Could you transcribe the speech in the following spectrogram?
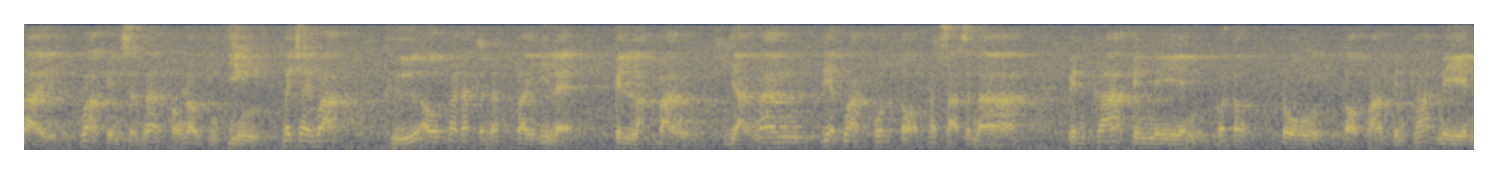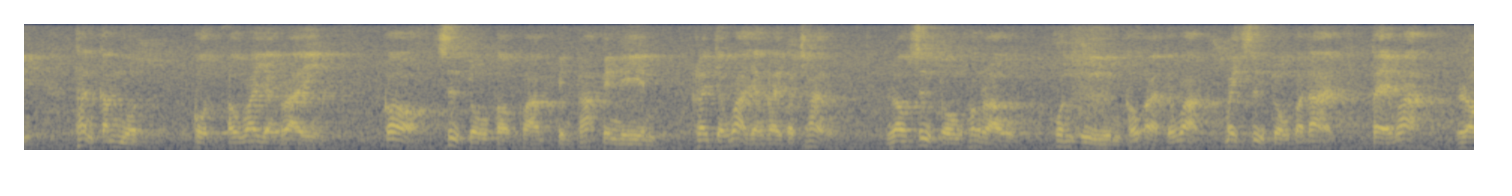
ตรัยว่าเป็นสรณะของเราจริงๆ ไม่ใช่ว่าถือเอาพระรัตนตรัยนี่แหละ เป็นหลักบัง อย่างนั้นเรียกว่าคดต่อพระศาสนา เป็นพระเป็นเนนก็ต้องตรงต่อความเป็นพระเนนท่านกำหนด กฎเอาไว้อย่างไร ก็ซื่อตรงต่อความเป็นพระเป็นเนนใครจะว่าอย่างไรก็ช่าง เราซื่อตรงของเรา คนอื่นเขาอาจจะว่าไม่ซื่อตรงก็ได้ แต่ว่าเรา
